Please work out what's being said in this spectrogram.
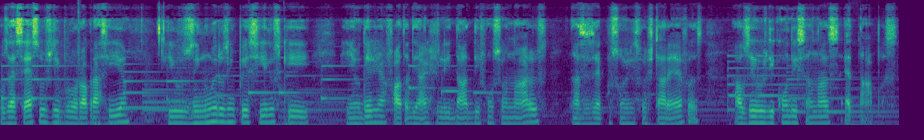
os excessos de burocracia e os inúmeros empecilhos que iam desde a falta de agilidade de funcionários nas execuções de suas tarefas aos erros de condição nas etapas.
